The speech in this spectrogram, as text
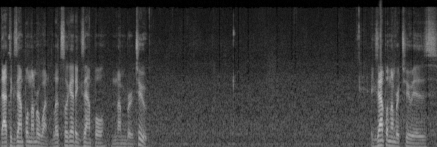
that's example number one. Let's look at example number two. Example number two is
